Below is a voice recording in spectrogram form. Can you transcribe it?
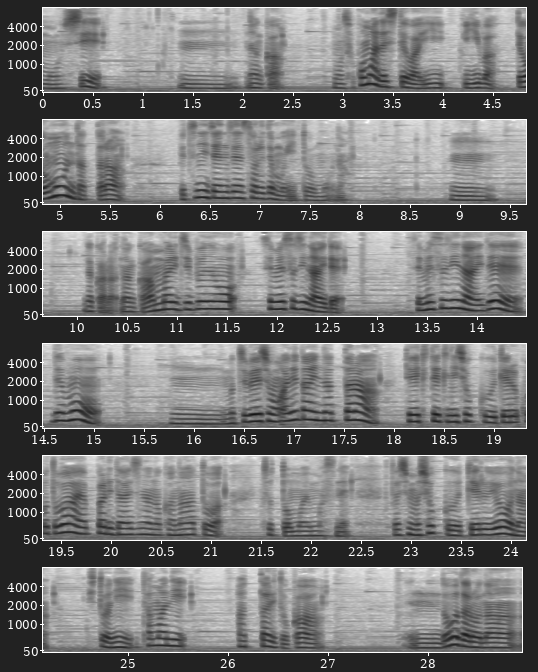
思うしうんなんかもうそこまでしてはいいいいわって思うんだったら別に全然それでもいいと思うな。うん。だからなんかあんまり自分を責めすぎないで。責めすぎないででもうんモチベーション上げたいんだったら定期的にショック受けることはやっぱり大事なのかなとはちょっと思いますね。私もショック受けるような人にたまに会ったりとかうんどうだろうな。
